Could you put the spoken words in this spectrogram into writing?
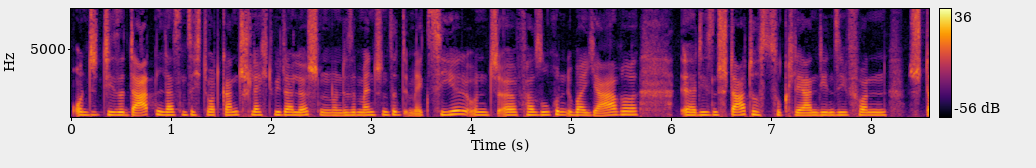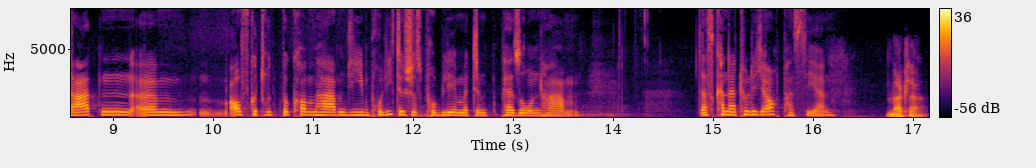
und diese Daten lassen sich dort ganz schlecht wieder löschen und diese Menschen sind im Exil und äh, versuchen über Jahre äh, diesen Status zu klären, den sie von Staaten ähm, aufgedrückt bekommen haben, die ein politisches Problem mit den Personen haben. Das kann natürlich auch passieren. Na klar.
